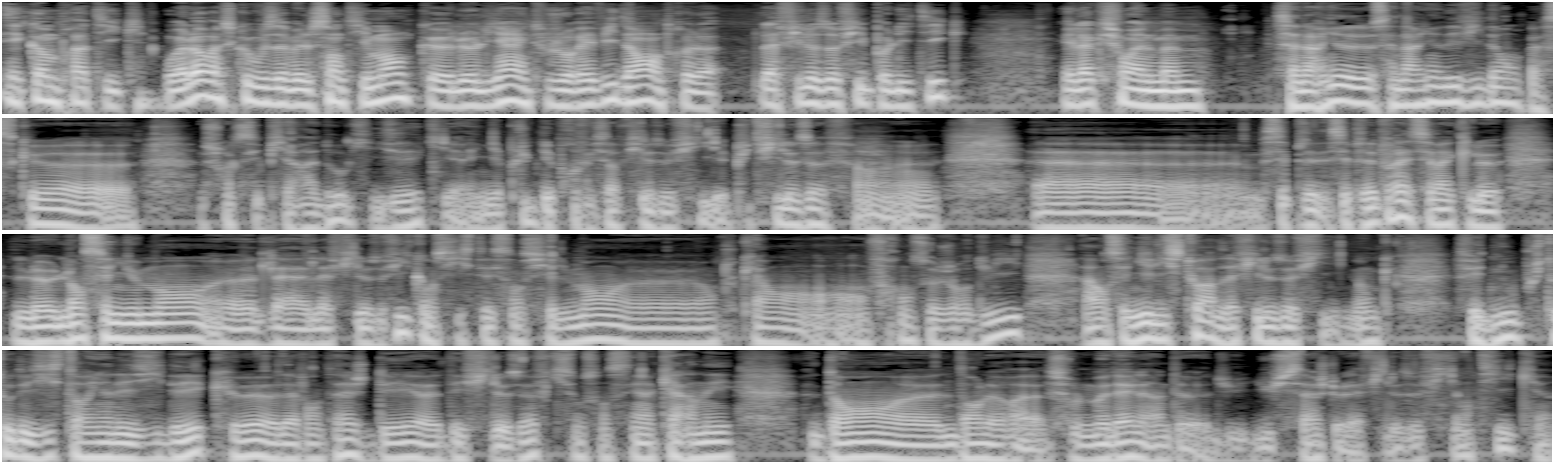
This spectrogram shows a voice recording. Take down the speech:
et comme pratique Ou alors est-ce que vous avez le sentiment que le lien est toujours évident entre la, philosophie politique et l'action elle-même ça n'a rien, ça n'a rien d'évident parce que euh, je crois que c'est Pierre Hadot qui disait qu'il n'y a, plus que des professeurs de philosophie, il n'y a plus de philosophes. Hein. Euh, c'est, peut-être vrai, c'est vrai que le, l'enseignement euh, de, la, philosophie consiste essentiellement, en tout cas en, France aujourd'hui, à enseigner l'histoire de la philosophie. Donc, fait de nous plutôt des historiens des idées que davantage des, philosophes qui sont censés incarner sur le modèle hein, du, sage de la philosophie antique,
